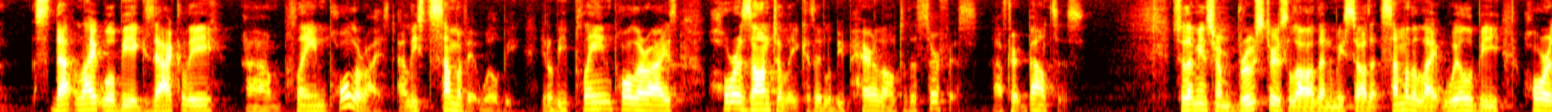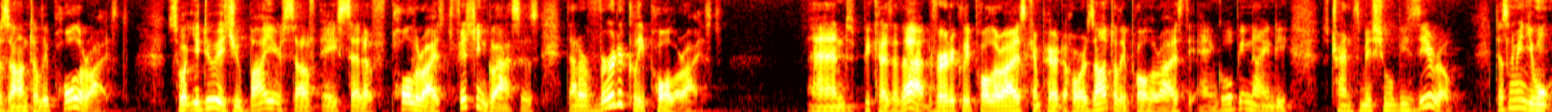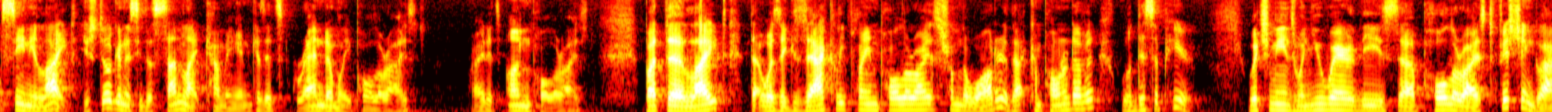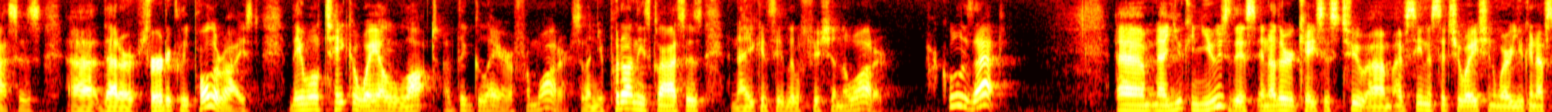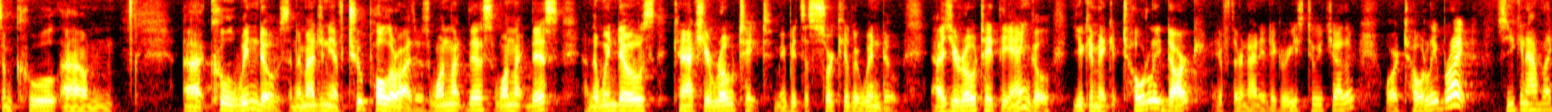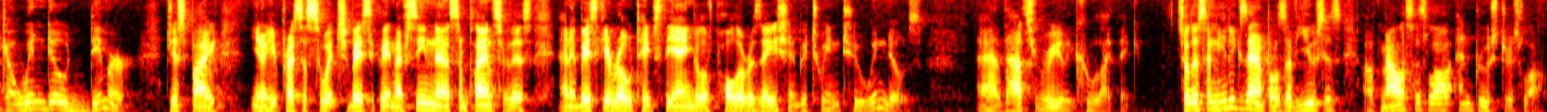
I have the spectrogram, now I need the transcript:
that light will be exactly um, plane polarized. At least some of it will be. It'll be plane polarized horizontally because it'll be parallel to the surface after it bounces. So that means from Brewster's law, then we saw that some of the light will be horizontally polarized. So what you do is you buy yourself a set of polarized fishing glasses that are vertically polarized. And because of that, vertically polarized compared to horizontally polarized, the angle will be 90, the transmission will be zero. Doesn't mean you won't see any light. You're still going to see the sunlight coming in because it's randomly polarized, right? It's unpolarized. But the light that was exactly plane polarized from the water, that component of it, will disappear which means when you wear these uh, polarized fishing glasses uh, that are vertically polarized, they will take away a lot of the glare from water. So then you put on these glasses, and now you can see a little fish in the water. How cool is that? Um, now you can use this in other cases too. Um, I've seen a situation where you can have some cool um, uh, cool windows. And imagine you have two polarizers, one like this, one like this, and the windows can actually rotate. Maybe it's a circular window. As you rotate the angle, you can make it totally dark if they're 90 degrees to each other, or totally bright. So you can have like a window dimmer just by, you know, you press a switch basically, and I've seen uh, some plans for this, and it basically rotates the angle of polarization between two windows. And that's really cool, I think. So there's some neat examples of uses of Malus's law and Brewster's law.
